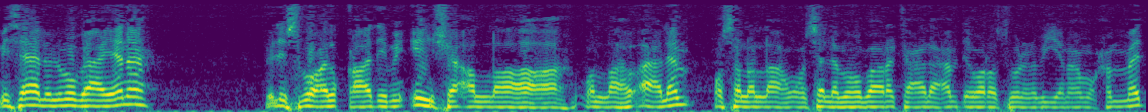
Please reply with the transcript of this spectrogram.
مثال المباينة في الأسبوع القادم إن شاء الله. والله أعلم. وصلى الله وسلم وبارك على عبد ورسول نبينا محمد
